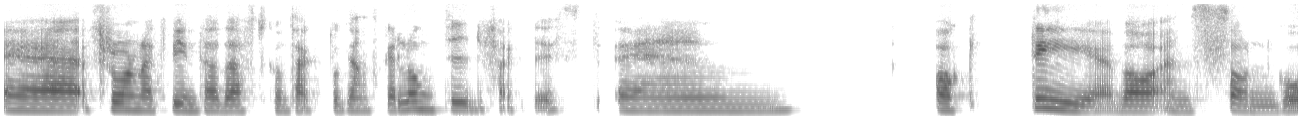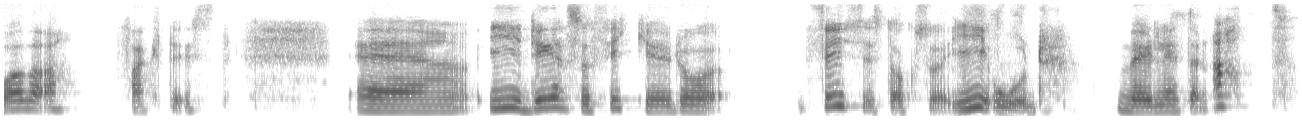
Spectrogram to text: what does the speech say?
Eh, från att vi inte hade haft kontakt på ganska lång tid faktiskt. Eh, och det var en sån gåva faktiskt. Eh, I det så fick jag ju då fysiskt också i ord möjligheten att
